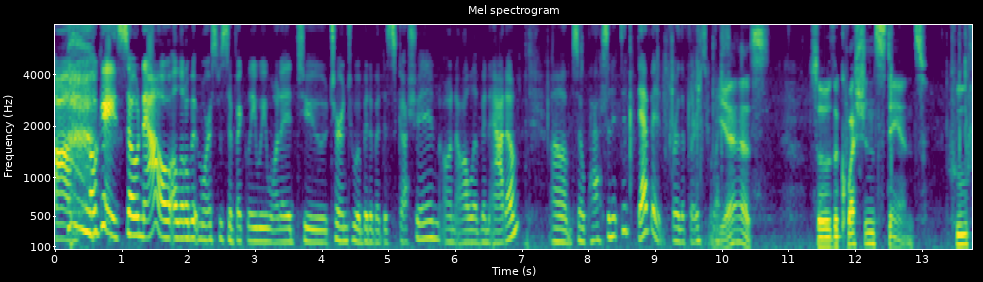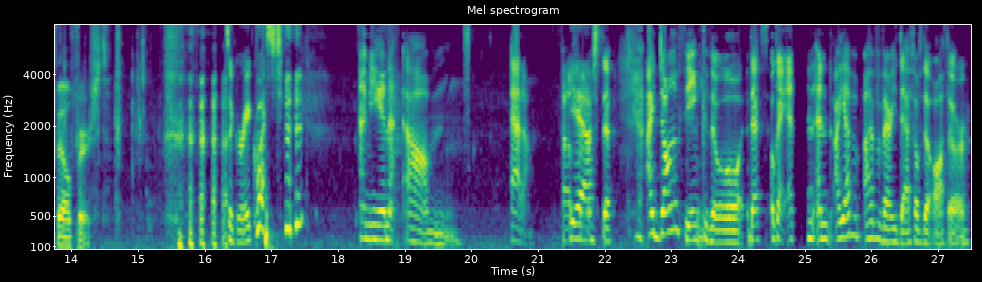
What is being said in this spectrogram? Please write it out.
Um, okay, so now a little bit more specifically, we wanted to turn to a bit of a discussion on Olive and Adam. Um, so passing it to Devin for the first question. Yes. So the question stands: Who fell first? That's a great question. I mean, um, Adam fell Yeah. first. I don't think though that's okay. And, and I have I have a very death of the author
